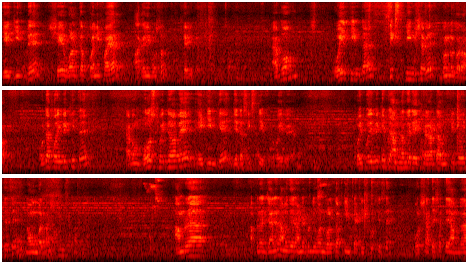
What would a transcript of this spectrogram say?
যে জিতবে, সে ওয়ার্ল্ড কাপ কোয়ালিফায়ার আগামী বছর খেলবে। এবং ওই টিমটা সিক্স টিম হিসেবে গণ্য করা হবে। ওটা পরিপ্রেক্ষিতে এবং হোস্ট হইতে হবে এই টিমকে যেটা সিক্সটি হইবে। ওই পরিপ্রেক্ষিতে আমাদের এই খেলাটা অনুষ্ঠিত হইতেছে নভেম্বর মাসে। আমরা, আপনারা জানেন আমাদের under twenty one world cup team practice করতেছে। ওর সাথে সাথে আমরা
